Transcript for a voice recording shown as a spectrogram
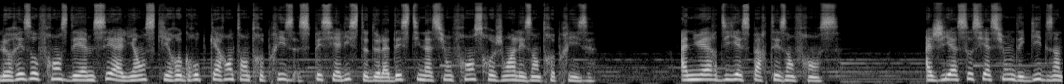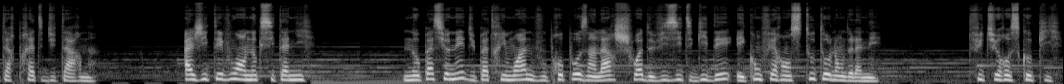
Le réseau France DMC Alliance qui regroupe 40 entreprises spécialistes de la destination France rejoint les entreprises. Annuaire d'IS Partez en France. Agi Association des guides interprètes du Tarn. Agitez-vous en Occitanie. Nos passionnés du patrimoine vous proposent un large choix de visites guidées et conférences tout au long de l'année. Futuroscopie.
